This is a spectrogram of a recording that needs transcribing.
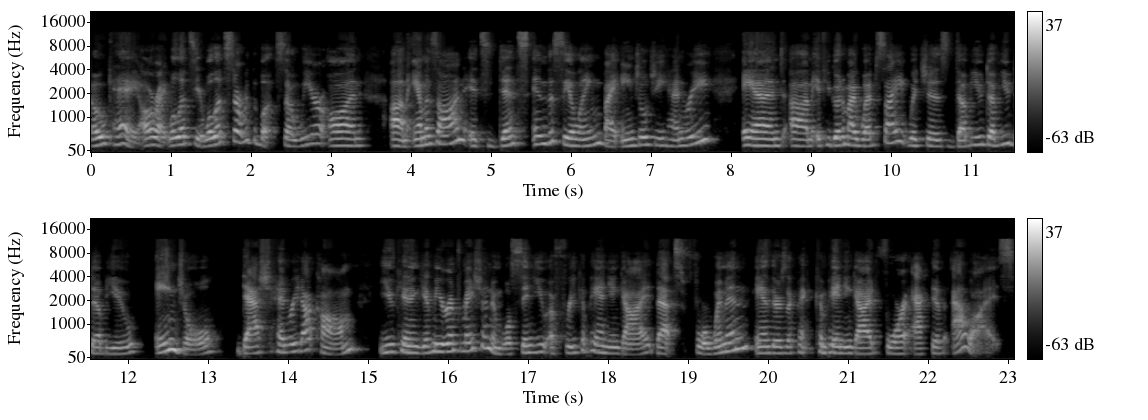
Okay. All right. Well, let's see. Well, let's start with the book. So we are on um, Amazon. It's Dents in the Ceiling by Angel G. Henry. And um, if you go to my website, which is www.angel-henry.com, you can give me your information and we'll send you a free companion guide that's for women. And there's a companion guide for active allies.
